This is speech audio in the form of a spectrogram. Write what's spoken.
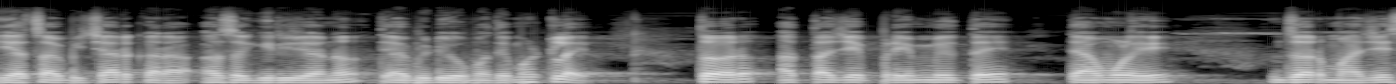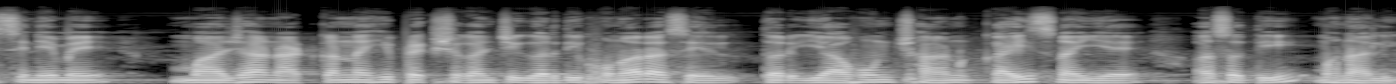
याचा विचार करा असं गिरिजानं त्या व्हिडिओमध्ये म्हटलं आहे तर आता जे प्रेम मिळतं आहे त्यामुळे जर माझे सिनेमे माझ्या नाटकांनाही प्रेक्षकांची गर्दी होणार असेल तर याहून छान काहीच नाही आहे असं ती म्हणाली.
